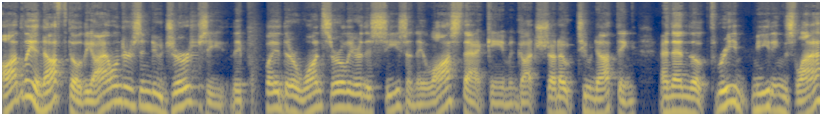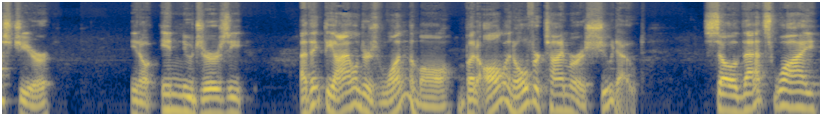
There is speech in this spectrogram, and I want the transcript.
oddly enough, though, the Islanders in New Jersey, they played there once earlier this season. They lost that game and got shut out 2 nothing. And then the three meetings last year, you know, in New Jersey, I think the Islanders won them all, but all in overtime or a shootout. So that's why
